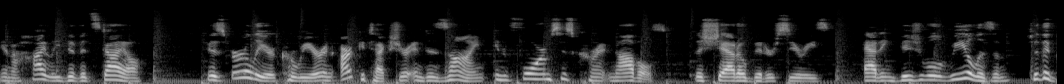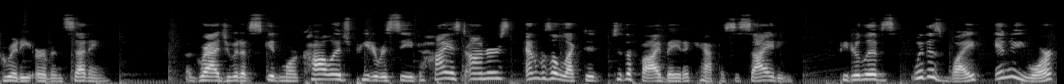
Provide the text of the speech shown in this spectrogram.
in a highly vivid style. His earlier career in architecture and design informs his current novels the Shadow Bidder series, adding visual realism to the gritty urban setting. A graduate of Skidmore College, Peter received highest honors and was elected to the Phi Beta Kappa Society. Peter lives with his wife in New York,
